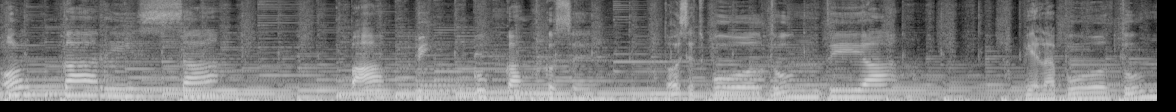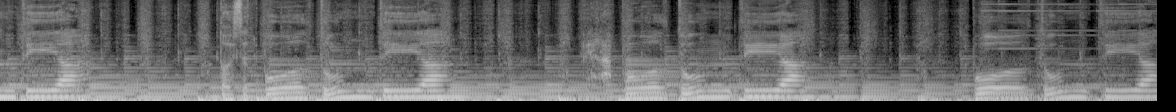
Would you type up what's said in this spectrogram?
olkkarissa, papikku kakkosen toiset puoli tuntia, vielä puoli tuntia, toiset puoli tuntia, vielä puoli tuntia, puoli tuntia.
